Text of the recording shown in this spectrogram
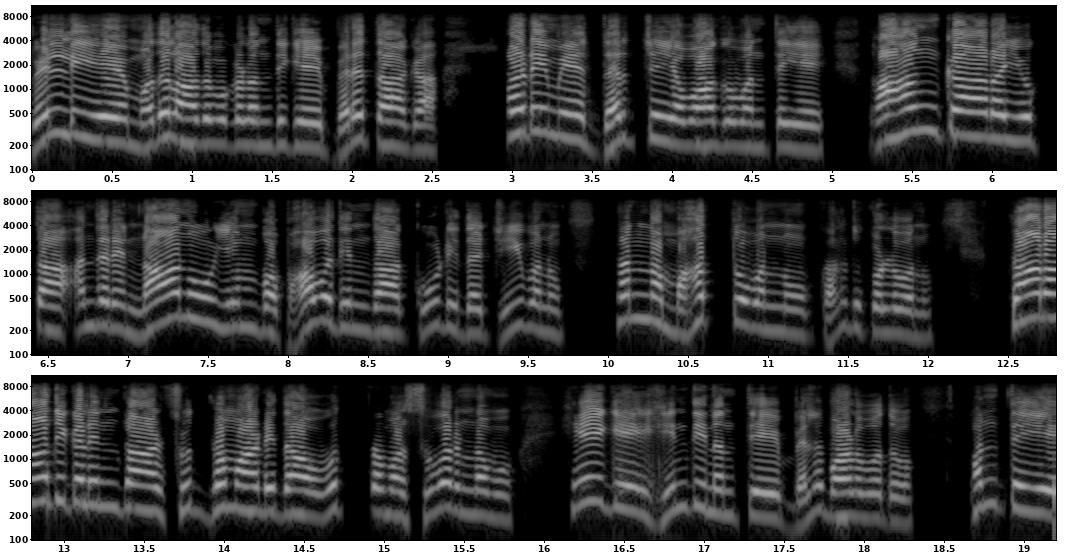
ಬೆಳ್ಳಿಯೇ ಮೊದಲಾದವುಗಳೊಂದಿಗೆ ಬೆರೆತಾಗ ಕಡಿಮೆ ದರ್ಜೆಯವಾಗುವಂತೆಯೇ ಅಹಂಕಾರಯುಕ್ತ ಅಂದರೆ ನಾನು ಎಂಬ ಭಾವದಿಂದ ಕೂಡಿದ ಜೀವನು ತನ್ನ ಮಹತ್ವವನ್ನು ಕಳೆದುಕೊಳ್ಳುವನು. ಕಾರಾದಿಗಳಿಂದ ಶುದ್ಧ ಮಾಡಿದ ಉತ್ತಮ ಸುವರ್ಣವು ಹೇಗೆ ಹಿಂದಿನಂತೆ ಬೆಲೆ ಬಾಳುವುದು? ಅಂತೆಯೇ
